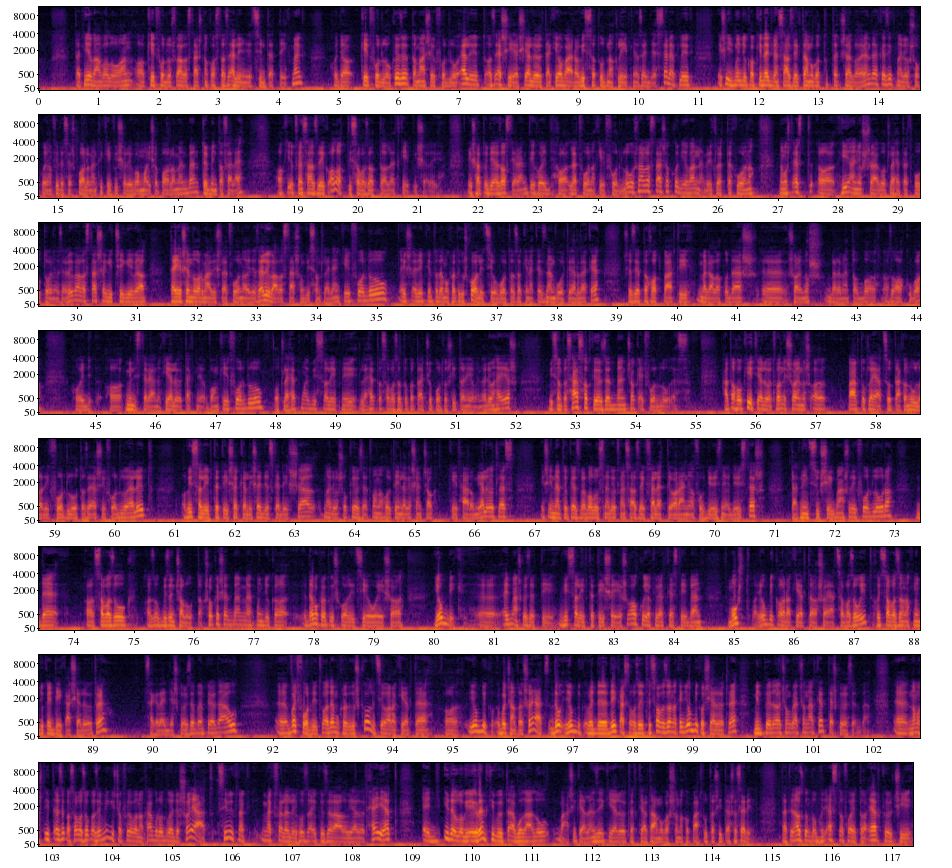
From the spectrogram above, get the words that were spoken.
Tehát nyilvánvalóan a kétfordulós választásnak azt az előnyét szüntették meg, hogy a két forduló között, a másik forduló előtt az esélyes jelöltek javára vissza tudnak lépni az egyes szereplők, és így mondjuk, aki 40% támogatottsággal rendelkezik, nagyon sok olyan fideszes parlamenti képviselő van ma is a parlamentben, több mint a fele, aki 50% alatti szavazattal lett képviselő. És hát ugye ez azt jelenti, hogy ha lett volna két fordulós választás, akkor nyilván nem ők lettek volna. Na most ezt a hiányosságot lehetett pótolni az előválasztás segítségével, teljesen normális lett volna, hogy az előválasztáson viszont legyen két forduló, és egyébként a demokratikus koalíció volt az, akinek ez nem volt érdeke, és ezért a hatpárti megállapodás e, sajnos belement abba az alkuba, hogy a miniszterelnök jelölteknél van két forduló, ott lehet majd visszalépni, lehet a szavazatokat átcsoportosítani, ami nagyon helyes, viszont a 106 körzetben csak egy forduló lesz. Hát ahol két jelölt van, és sajnos a pártok lejátszották a nulladik fordulót az első forduló előtt, a visszaléptetésekkel és egyezkedéssel nagyon sok körzet van, ahol ténylegesen csak két-három jelölt lesz, és innentől kezdve valószínűleg 50% feletti arányal fog győzni a győztes, tehát nincs szükség második fordulóra, de a szavazók azok bizony csalódtak. Sok esetben, mert mondjuk a demokratikus koalíció és a jobbik egymás közötti visszaléptetései és alkúja következtében most a jobbik arra kérte a saját szavazóit, hogy szavazzanak mondjuk egy DK-s jelöltre, Szeged egyes körzetben például, vagy fordítva, a demokratikus koalíció arra kérte a jobbik, bocsánat, a saját jobbik, vagy DK szavazóit, hogy szavazzanak egy jobbikos jelöltre, mint például a Csongrád Csannár kettes körzetben. Na most itt ezek a szavazók azért mégiscsak fel vannak háborodva, hogy a saját szívüknek megfelelő hozzájuk közel álló jelölt helyett egy ideológiai rendkívül távol álló másik ellenzéki jelöltet kell támogassanak a párt utasítása szerint. Tehát én azt gondolom, hogy ezt a fajta erkölcsi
